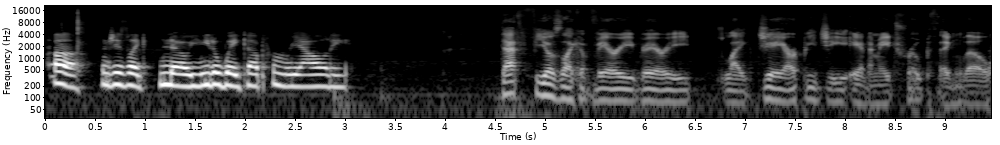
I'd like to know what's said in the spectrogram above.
"Huh." And she's like, "No, you need to wake up from reality." That feels like a very very like JRPG anime trope thing though.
